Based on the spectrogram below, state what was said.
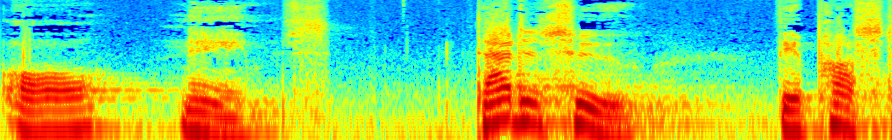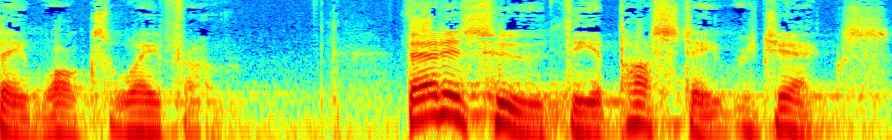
all names. That is who the apostate walks away from. That is who the apostate rejects.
